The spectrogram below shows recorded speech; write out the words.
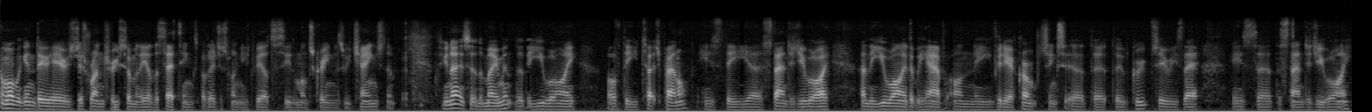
And what we're going to do here is just run through some of the other settings, but I just want you to be able to see them on screen as we change them. So you notice at the moment that the UI of the touch panel is the uh, standard UI and the UI that we have on the video conferencing, uh, the, the group series there is uh, the standard UI.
